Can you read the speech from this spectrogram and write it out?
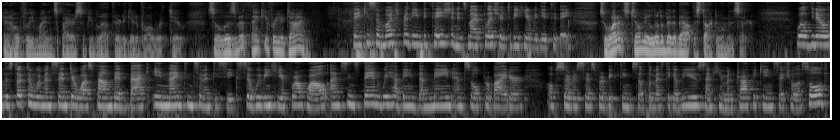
and hopefully might inspire some people out there to get involved with too. So, Elizabeth, thank you for your time. Thank you so much for the invitation. It's my pleasure to be here with you today. So, why don't you tell me a little bit about the Stockton Women's Center? Well, you know, the Stockton Women's Center was founded back in 1976, so we've been here for a while, and since then we have been the main and sole provider of services for victims of domestic abuse and human trafficking, sexual assault.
